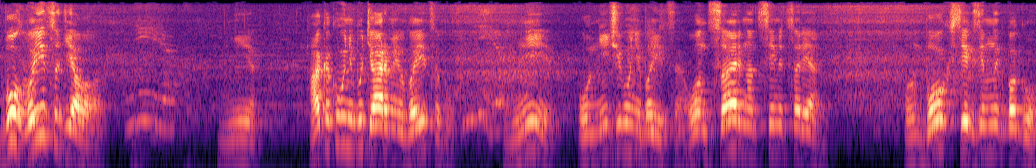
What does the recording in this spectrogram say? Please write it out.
Бог боится дьявола? Нет. А какую-нибудь армию боится Бог? Нет. Он ничего не боится. Он царь над всеми царями. Он Бог всех земных богов.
